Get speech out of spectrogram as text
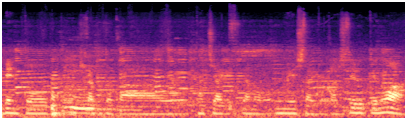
イベントとか企画とかを立ち上げあの運営したりとかしてるっていうのは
